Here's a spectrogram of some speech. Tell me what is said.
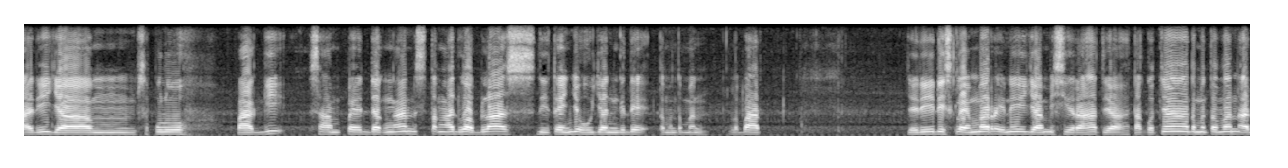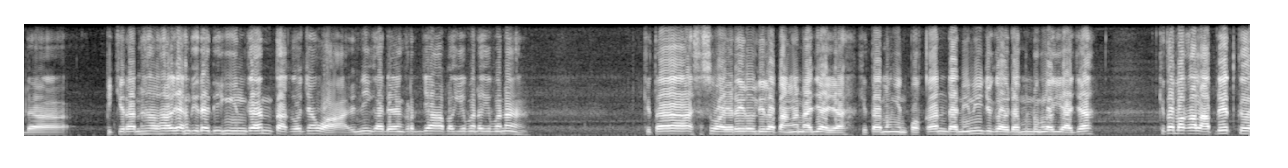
tadi jam 10 pagi sampai dengan setengah 12 di Tenjo hujan gede teman-teman. Lebat. Jadi disclaimer ini jam istirahat ya. Takutnya teman-teman ada pikiran hal-hal yang tidak diinginkan. Takutnya wah ini gak ada yang kerja apa gimana gimana? Kita sesuai real di lapangan aja ya. Kita menginfokan dan ini juga udah mendung lagi aja. Kita bakal update ke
